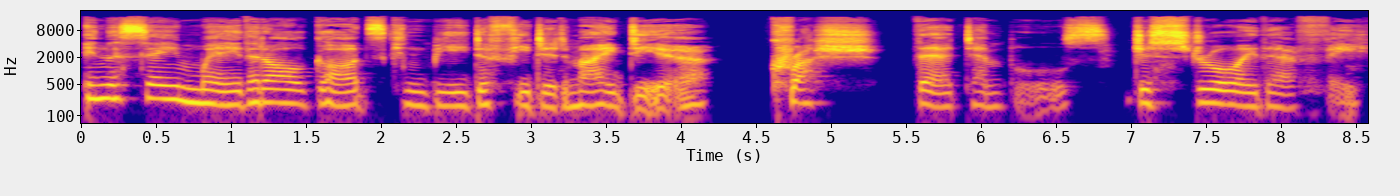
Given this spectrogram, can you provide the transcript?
In the same way that all gods can be defeated, my dear. Crush their temples, destroy their faith,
